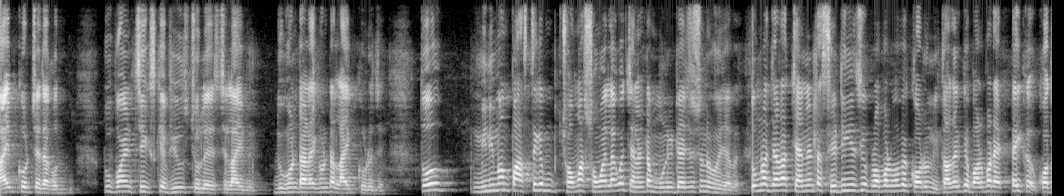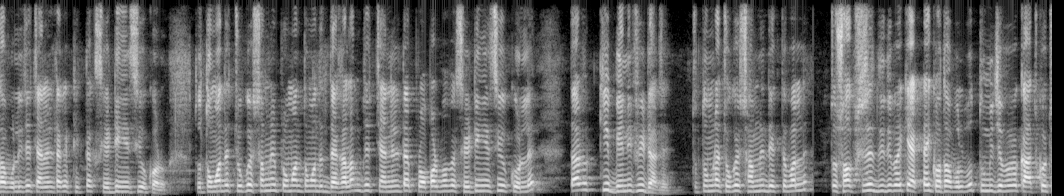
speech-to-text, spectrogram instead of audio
লাইভ করছে, দেখো two point six K views চলে এসছে লাইভে দু ঘণ্টা, আড়াই ঘণ্টা লাইভ করেছে। তো মিনিমাম পাঁচ থেকে ছ মাস সময় লাগবে চ্যানেলটা মনিটাইজেশনও হয়ে যাবে। তোমরা যারা চ্যানেলটা সেটিং এসিও প্রপারভাবে করনি, তাদেরকে বারবার একটাই কথা বলি যে চ্যানেলটাকে ঠিকঠাক সেটিং এসিও করো। তো তোমাদের চোখের সামনে প্রমাণ তোমাদের দেখালাম যে চ্যানেলটা প্রপারভাবে সেটিং এসিও করলে তার কি বেনিফিট আছে? তো তোমরা চোখের সামনে দেখতে পারলে। তো সবশেষে দিদিভাইকে একটাই কথা বলব, তুমি যেভাবে কাজ করছ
